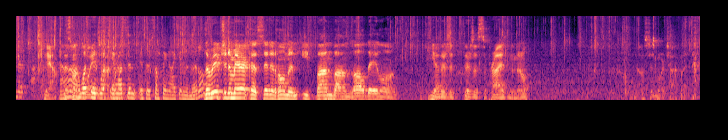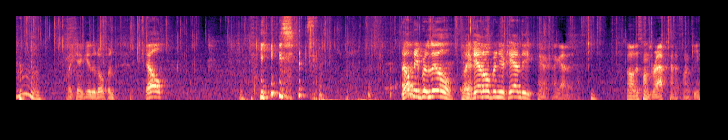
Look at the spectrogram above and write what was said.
milk chocolate. Yeah, this Ah, one's what, white it- what- chocolate. and what's in? Is there something like in the middle? The rich in America sit at home and eat bonbons all day long. Yeah, there's a there's a surprise in the middle. No, it's just more chocolate. I can't get it open. Help! He's just- Help me, Brazil! I can't open your candy. Here, I got it. Oh, this one's wrapped kind of funky.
